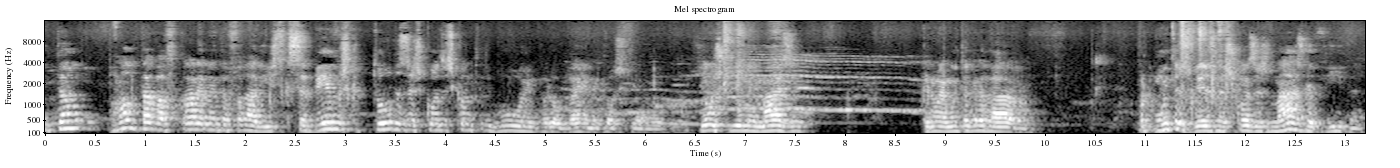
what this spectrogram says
Então, Paulo estava claramente a falar isto, que sabemos que todas as coisas contribuem para o bem daqueles que amam a Deus. Eu escolhi uma imagem que não é muito agradável. Porque muitas vezes nas coisas más da vida,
